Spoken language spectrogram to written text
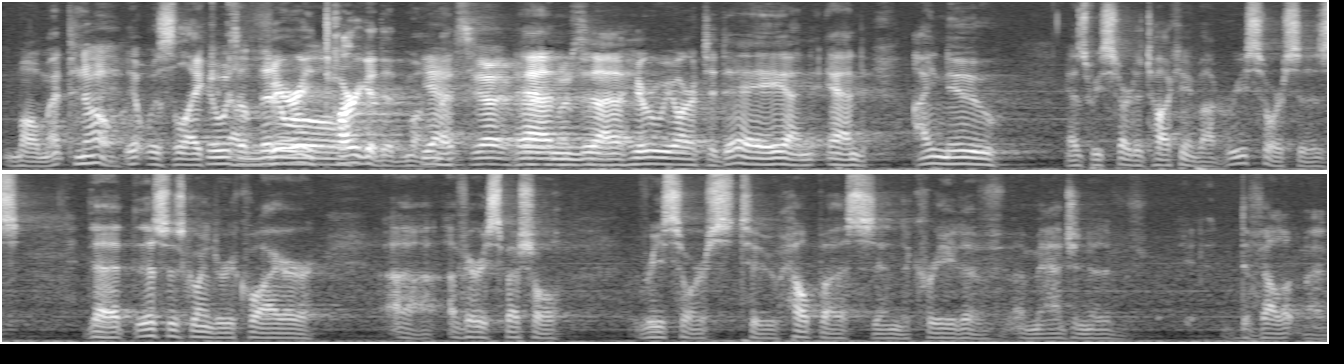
moment. No. it was like It was a very literal- targeted moment. Yes. Yeah, very much and so. uh, here we are today, and and I knew, as we started talking about resources, that this was going to require uh, a very special resource to help us in the creative, imaginative development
